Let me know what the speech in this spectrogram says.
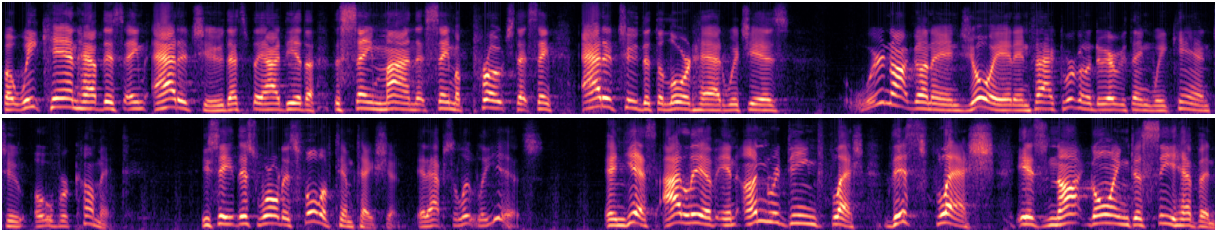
But we can have this same attitude. That's the idea, the, the same mind, that same approach, that same attitude that the Lord had, which is we're not going to enjoy it. In fact, we're going to do everything we can to overcome it. You see, this world is full of temptation. It absolutely is. And yes, I live in unredeemed flesh. This flesh is not going to see heaven.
